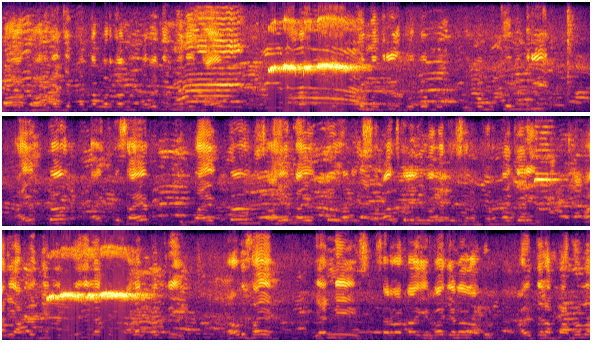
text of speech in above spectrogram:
भा- भारताचे पंतप्रधान नरेंद्र मोदी साहेब मुख्यमंत्री उपमुख्यमंत्री आयुक्त आयुक्त साहेब उपायुक्त सहाय्यक आयुक्त आणि समाज कल्याण विभागाचे सर्व कर्मचारी आणि आपले जे धुळे जिल्ह्याचे पालकमंत्री राऊड साहेब यांनी सर्वांना हिरवा जन दाखवून अयोध्येला पाठवलं.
